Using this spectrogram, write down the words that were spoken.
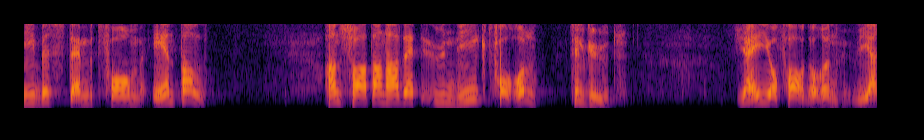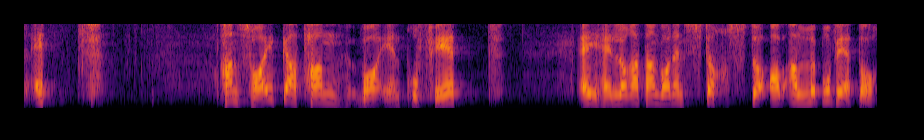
i bestemt form entall. Han sa at han hadde et unikt forhold til Gud. Jeg og Faderen, vi er ett. Han sa ikke at han var en profet, ei heller at han var den største av alle profeter.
